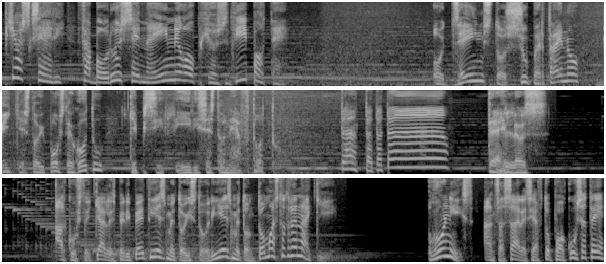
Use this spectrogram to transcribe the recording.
Ποιος ξέρει, θα μπορούσε να είναι οποιοδήποτε. Ο Τζέιμς το σούπερ τρένο μπήκε στο υπόστεγό του και ψιθύρισε στον εαυτό του. Τα τα τα τα. Τέλος. Ακούστε κι άλλες περιπέτειες με το ιστορίες με τον Τόμας στο τρενάκι. Γονείς, αν σας άρεσε αυτό που ακούσατε,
